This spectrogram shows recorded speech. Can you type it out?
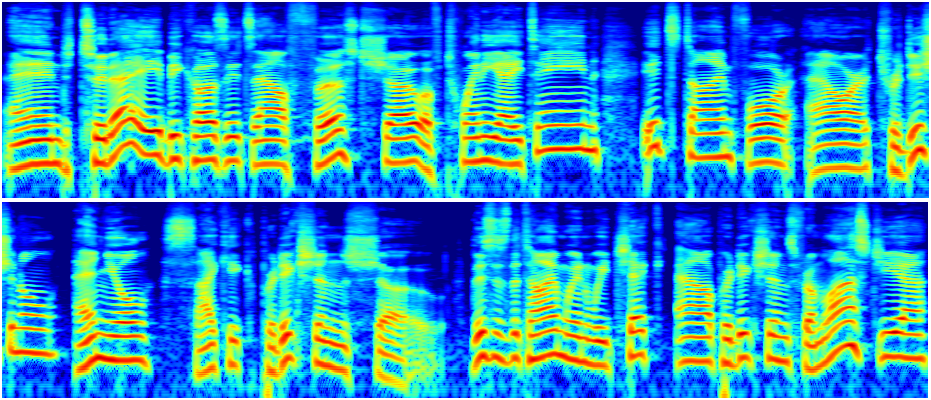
And today, because it's our first show of 2018, it's time for our traditional annual psychic predictions show. This is the time when we check our predictions from last year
